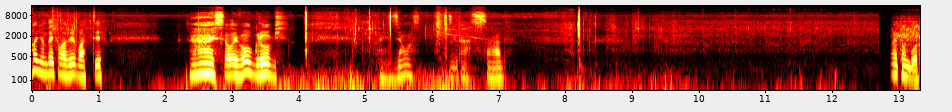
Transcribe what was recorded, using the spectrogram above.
Olha onde é que ela veio bater. Ai, você levou o grube. Mas é uma desgraçada. Não é tão boa.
